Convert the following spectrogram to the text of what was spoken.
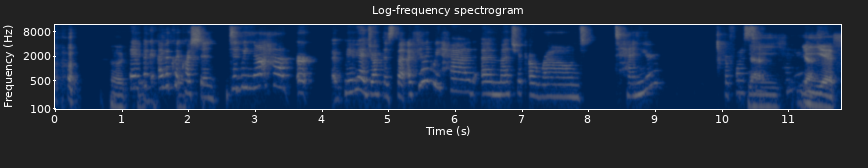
Oh, I have a- I have a quick question. Did we not have, or uh, maybe I dreamt this, but I feel like we had a metric around tenure? Professor? Ye- tenure? Yeah. Yes,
